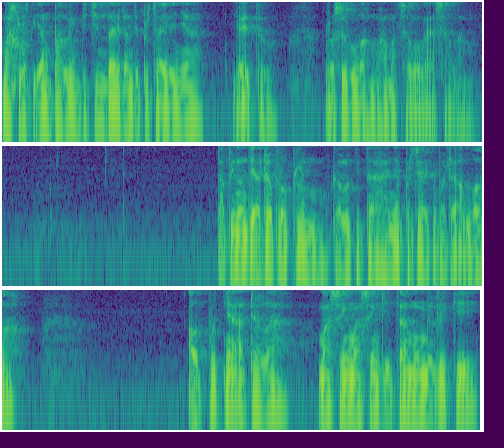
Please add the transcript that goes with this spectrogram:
makhluk yang paling dicintai dan dipercayainya yaitu Rasulullah Muhammad SAW. Tapi nanti ada problem kalau kita hanya percaya kepada Allah. Outputnya adalah masing-masing kita memiliki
